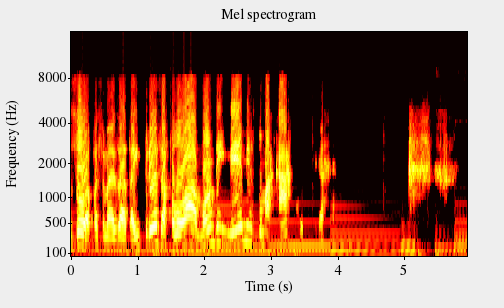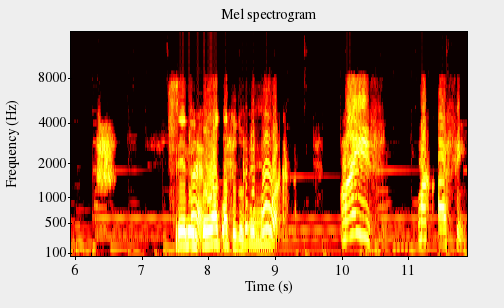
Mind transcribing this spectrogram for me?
zoa, pra ser mais exato. A empresa falou, ó, oh, mandem memes do macaco, tá Se ele é, doa, tá tudo tá bem. boa, cara. Mas, uma, assim,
